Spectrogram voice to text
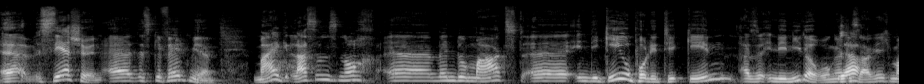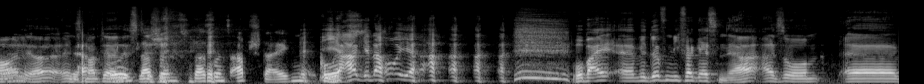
äh, sehr schön, äh, das gefällt mir. Mike, lass uns noch, äh, wenn du magst, äh, in die Geopolitik gehen, also in die Niederungen, ja. sage ich mal, ja, ins ja, Materialistische. Lass uns, lass uns absteigen. ja, genau, ja. Wobei, äh, wir dürfen nicht vergessen, ja, also äh,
